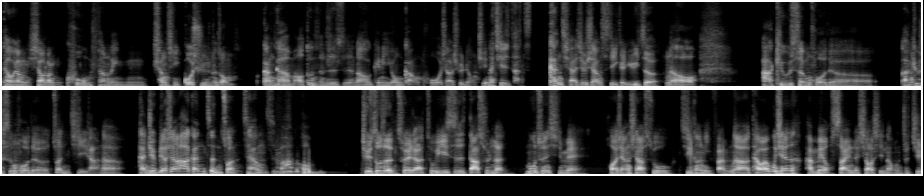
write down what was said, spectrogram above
它会让你笑，让你哭，让你想起过去的那种尴尬矛盾的日子，然后给你勇敢活下去勇气。那其实他。看起来就像是一个愚者，然后阿 Q 生活的阿 Q 生活的传记啦，那感觉比较像《阿甘正传》这样子吧。哦，据说是很吹的，主意是大村仑、木村喜美、花江夏树、吉冈里帆。那台湾目前还没有上映的消息，那我们就就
